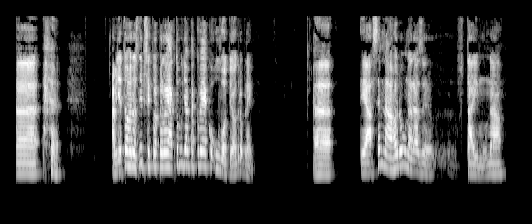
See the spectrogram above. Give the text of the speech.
Uh, a mě to hrozně překvapilo, já k tomu dělám takový jako úvod, jo, drobný. Uh, já jsem náhodou narazil v Timeu na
